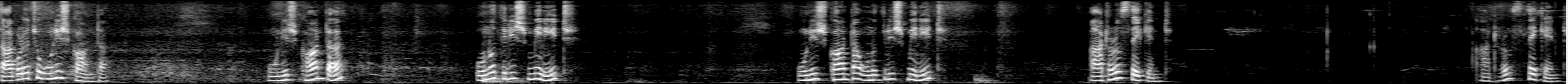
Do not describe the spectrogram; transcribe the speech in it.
তারপরে হচ্ছে উনিশ ঘণ্টা। উনিশ ঘণ্টা উনতিরিশ মিনিট, উনিশ ঘণ্টা উনত্রিশ মিনিট, আঠারো সেকেন্ড। আঠারো সেকেন্ড।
